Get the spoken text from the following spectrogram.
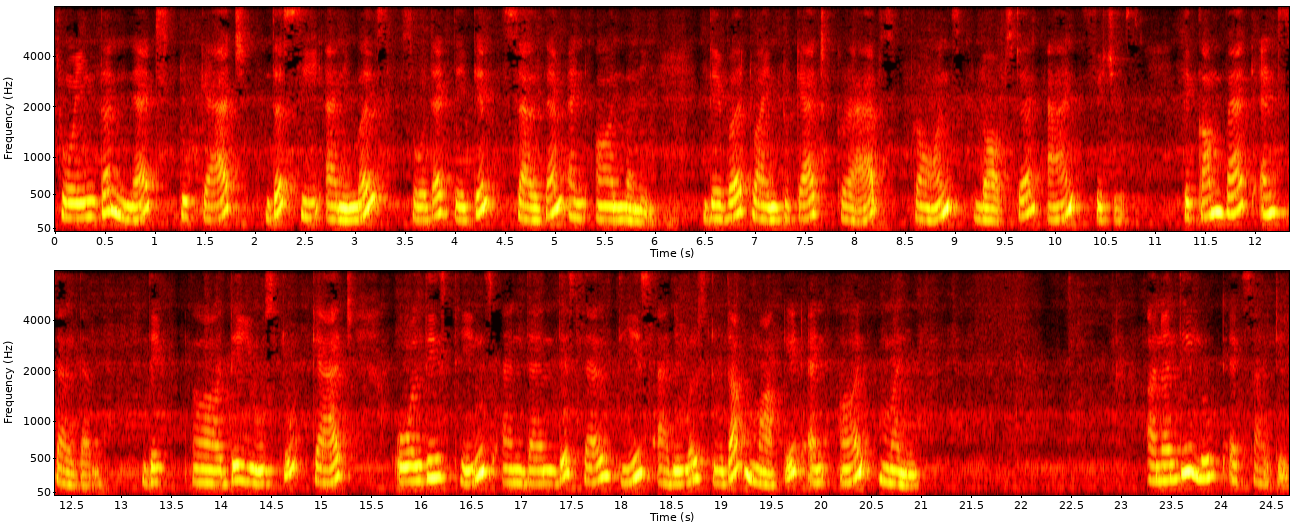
throwing the nets to catch the sea animals so that they can sell them and earn money. They were trying to catch crabs prawns lobster and fishes. They come back and sell them. They uh, they used to catch all these things and then they sell these animals to the market and earn money anandi looked excited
